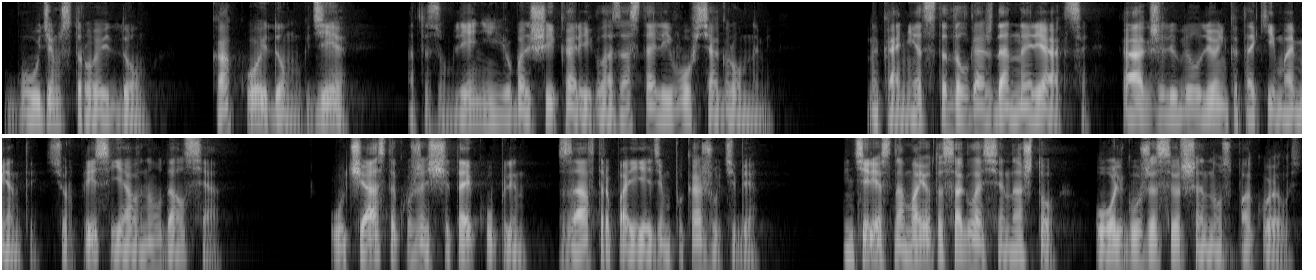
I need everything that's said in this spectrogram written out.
Будем строить дом. Какой дом? Где? От изумления ее большие карие глаза стали и вовсе огромными. Наконец-то долгожданная реакция. Как же любил Ленька такие моменты. Сюрприз явно удался. Участок уже, считай, куплен. Завтра поедем, покажу тебе. Интересно, а мое-то согласие на что? Ольга уже совершенно успокоилась.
